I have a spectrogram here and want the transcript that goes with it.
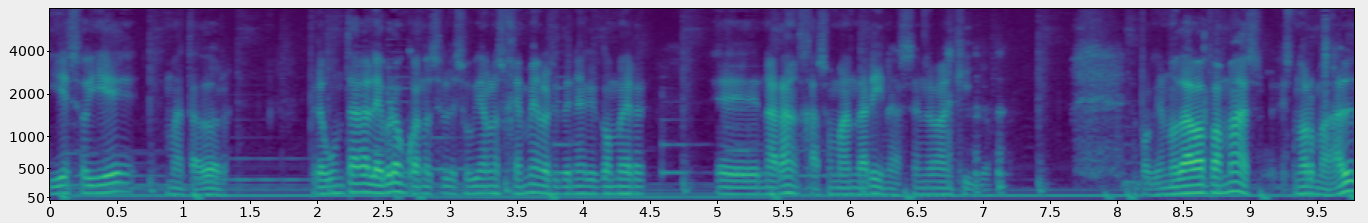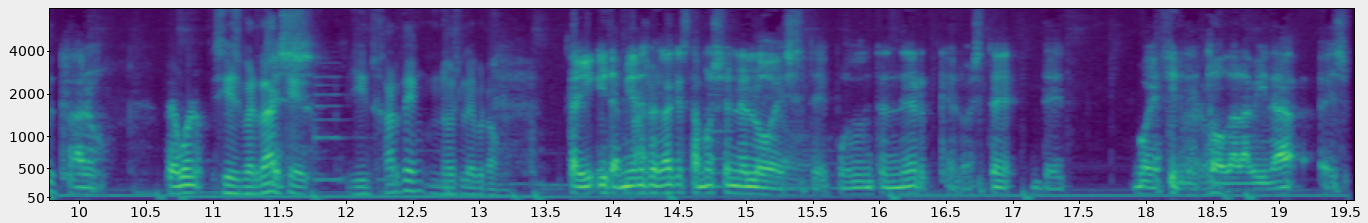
Y eso ye matador. Pregúntale a Lebron cuando se le subían los gemelos y tenía que comer eh, naranjas o mandarinas en el banquillo. Porque no daba para más, es normal. Claro. Pero bueno, Si es verdad Es- que James Harden no es LeBron. Y también es verdad que estamos en el oeste. Puedo entender que el oeste, de, voy a decir, de toda la vida, es,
